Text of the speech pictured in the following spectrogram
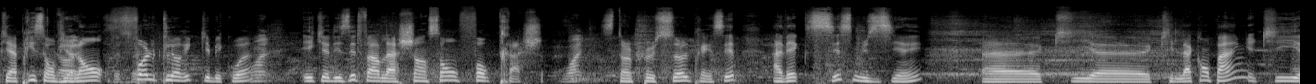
qui a appris son Ouais, violon folklorique québécois Ouais, et qui a décidé de faire de la chanson folk trash. ouais. C'est un peu ça le principe, avec six musiciens euh, qui, euh, qui l'accompagnent, qui...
